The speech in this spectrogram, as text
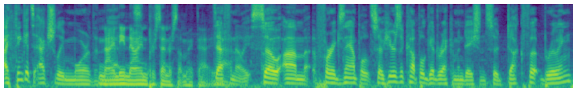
I think it's actually more than 99% or something like that. yeah. Definitely. So, um, for example, so here's a couple good recommendations. So, Duckfoot Brewing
